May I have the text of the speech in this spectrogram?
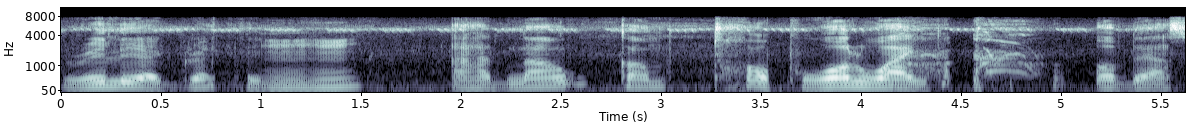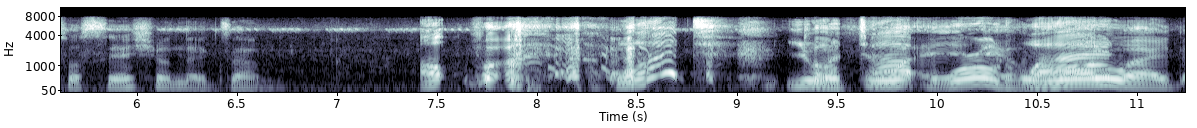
really a great thing, Mm-hmm. I had now come top worldwide of the association exam. Oh, what? You were top wo- worldwide? worldwide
